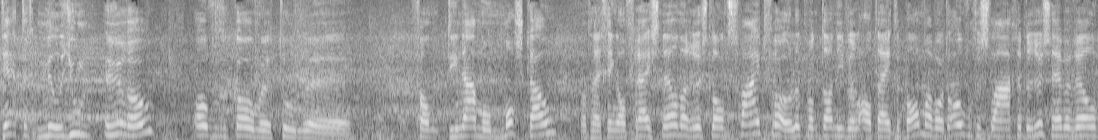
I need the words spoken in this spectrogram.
30 miljoen euro. Overgekomen toen... Uh, van Dynamo Moskou. Want hij ging al vrij snel naar Rusland. Zwaait vrolijk, want Danny wil altijd de bal, maar wordt overgeslagen. De Russen hebben wel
